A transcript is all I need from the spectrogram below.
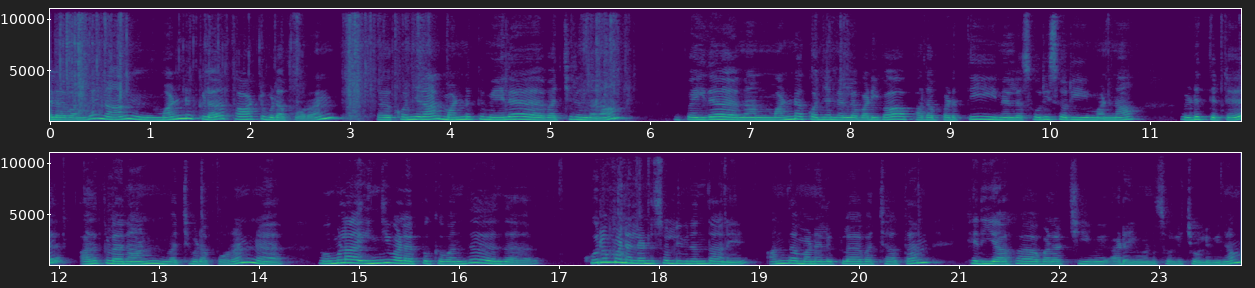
இலை வந்து நான் மண்ணுக்குள்ள தாட்டு விட போகிறேன் கொஞ்ச நாள் மண்ணுக்கு மேலே வச்சுருந்தேனா இப்போ இதை நான் மண்ணை கொஞ்சம் நல்ல வடிவாக பதப்படுத்தி நல்ல சொறி சொறி மண்ணாக எடுத்துட்டு அதுக்குள்ளே நான் வச்சு விட போகிறேன் உமலா இஞ்சி வளர்ப்புக்கு வந்து இந்த குறுமணல்னு சொல்லி தானே அந்த மணலுக்குள்ளே வச்சாதான் சரியாக வளர்ச்சி அடையும்னு சொல்லி சொல்லுவினோம்.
